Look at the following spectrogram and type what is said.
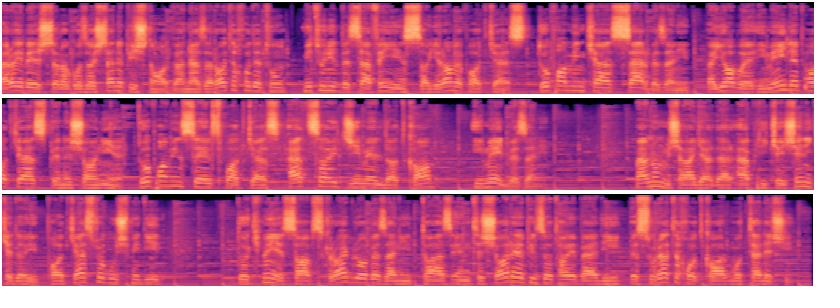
برای به اشتراک گذاشتن پیشنهاد و نظرات خودتون می‌تونید به صفحه اینستاگرام پادکست دوپامین کست سر بزنید و یا با ایمیل پادکست به نشانی dopamine sales podcast gmail.com ایمیل بزنید. ممنون میشم اگر در اپلیکیشنی که دارید پادکست رو گوش می‌دید دکمه سابسکرایب رو بزنید تا از انتشار اپیزودهای بعدی به صورت خودکار مطلع شید.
